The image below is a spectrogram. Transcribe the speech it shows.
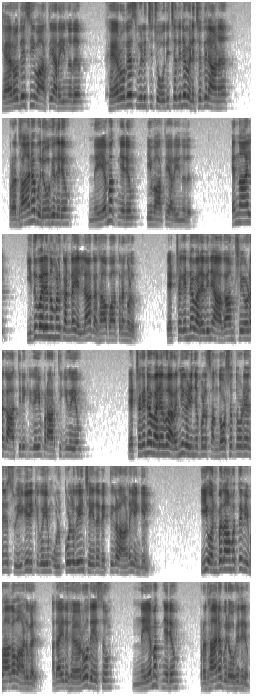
ഹെറോദേസ് ഈ വാർത്ത അറിയുന്നത്. ഹെറോദേസ് വിളിച്ച് ചോദിച്ചതിന്റെ വെളിച്ചത്തിലാണ് പ്രധാന പുരോഹിതരും നിയമജ്ഞരും ഈ വാർത്ത അറിയുന്നത്. എന്നാൽ ഇതുവരെ നമ്മൾ കണ്ട എല്ലാ കഥാപാത്രങ്ങളും രക്ഷകന്റെ വരവിനെ ആകാംക്ഷയോടെ കാത്തിരിക്കുകയും പ്രാർത്ഥിക്കുകയും രക്ഷകന്റെ വരവ് അറിഞ്ഞു കഴിഞ്ഞപ്പോൾ സന്തോഷത്തോടെ അതിനെ സ്വീകരിക്കുകയും ഉൾക്കൊള്ളുകയും ചെയ്ത വ്യക്തികളാണ് എങ്കിൽ ഈ ഒൻപതാമത്തെ വിഭാഗം ആളുകൾ അതായത് ഹെറോദേസും നിയമജ്ഞരും പ്രധാന പുരോഹിതരും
